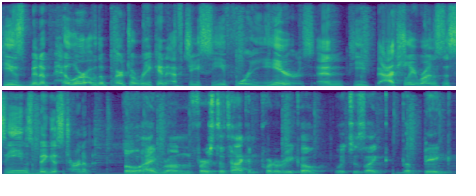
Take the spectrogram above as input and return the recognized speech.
He's been a pillar of the Puerto Rican FGC for years, and he actually runs the scene's biggest tournament. So I run First Attack in Puerto Rico, which is like the big,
